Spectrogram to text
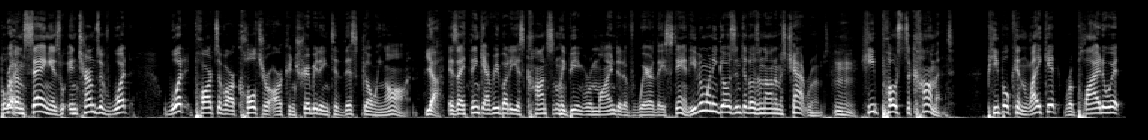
But what I'm saying is, in terms of what what parts of our culture are contributing to this going on, Yeah. is I think everybody is constantly being reminded of where they stand. Even when he goes into those anonymous chat rooms, Mm-hmm. he posts a comment. People can like it, reply to it,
